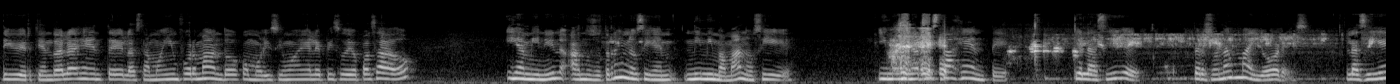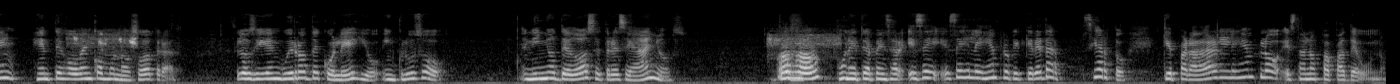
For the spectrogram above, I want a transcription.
divirtiendo a la gente, la estamos informando como lo hicimos en el episodio pasado y a mí ni, a nosotros ni nos siguen, ni mi mamá nos sigue. Imagínate esta gente que la sigue personas mayores, la siguen gente joven como nosotras, lo siguen guirros de colegio, incluso niños de 12, 13 años. Ajá. Ponete a pensar, ese, ese es el ejemplo que quiere dar, ¿cierto? Que para dar el ejemplo están los papás de uno.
